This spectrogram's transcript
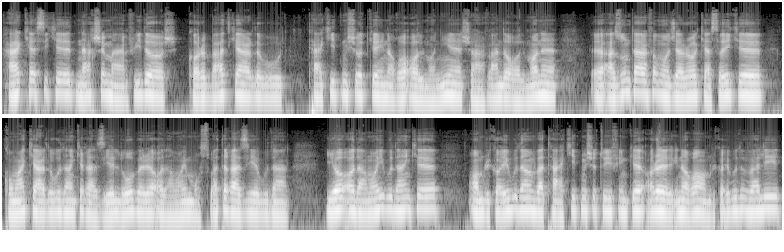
هر کسی که نقش منفی داشت کار بد کرده بود تاکید می‌شد که این آقا آلمانیه شهروند آلمانه. از اون طرف ماجرا کسایی که کمک کرده بودن که قضیه لو بره آدمای مثبت قضیه بودن یا آدمایی بودن که آمریکایی بودن و تاکید میشه توی فیلم که آره این آقا آمریکایی بوده ولی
